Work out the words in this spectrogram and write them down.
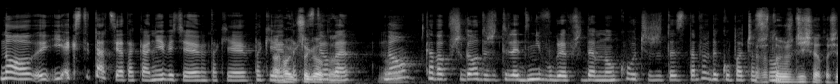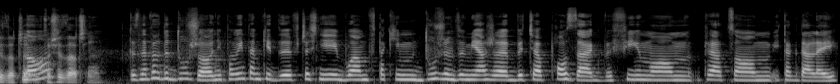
No y, i ekscytacja taka, nie? Wiecie, takie, takie, Ahoj, takie przygoda. zdrowe. No, No. kawał przygody, że tyle dni w ogóle przede mną, kurczę, że to jest naprawdę kupa czasu. Że to już dzisiaj to się, zacznie, No. to się zacznie. To jest naprawdę dużo. Nie pamiętam, kiedy wcześniej byłam w takim dużym wymiarze bycia poza jakby filmą, pracą i tak dalej.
